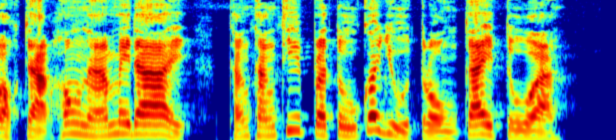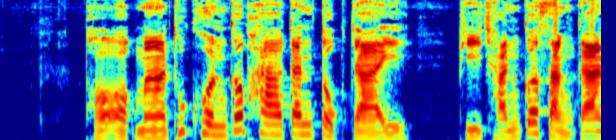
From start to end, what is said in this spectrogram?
ออกจากห้องน้ำไม่ได้ ทั้งๆทที่ประตูก็อยู่ตรงใกล้ตัว พอออกมาทุกคนก็พากันตกใจ พี่ฉันก็สั่งการ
